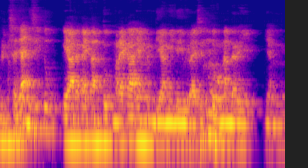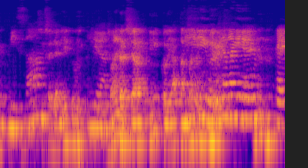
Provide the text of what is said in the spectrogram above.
ber- bisa jadi sih itu ya ada kaitan tuh mereka yang mendiami di wilayah situ Hmm. turunan dari yang bisa bisa jadi itu. iya Soalnya dari secara ini kelihatan banget iya lagi ya kayak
